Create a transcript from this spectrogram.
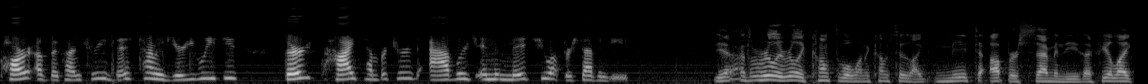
part of the country, this time of year, Ulysses, their high temperatures average in the mid to upper 70s. Yeah, that's really, really comfortable when it comes to like mid to upper 70s. I feel like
